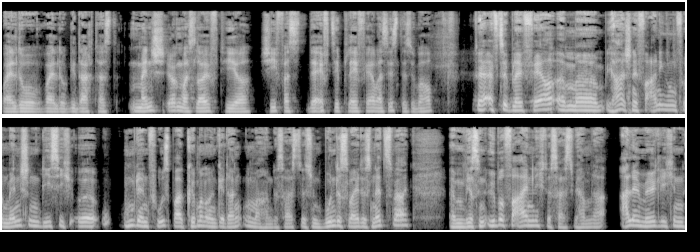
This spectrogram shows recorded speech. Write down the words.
Weil du, weil du gedacht hast, Mensch, irgendwas läuft hier schief. Was der FC Playfair, was ist das überhaupt? Der FC Play Fair ähm, äh, ja, ist eine Vereinigung von Menschen, die sich äh, um den Fußball kümmern und Gedanken machen. Das heißt, es ist ein bundesweites Netzwerk. Ähm, wir sind übervereinlich, das heißt, wir haben da alle möglichen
